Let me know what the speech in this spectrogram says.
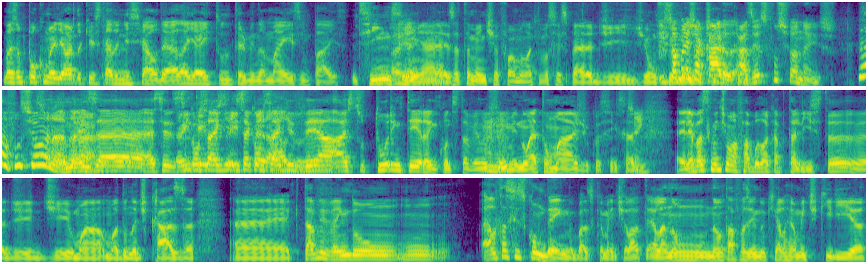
mas um pouco melhor do que o estado inicial dela, e aí tudo termina mais em paz. Sim, sim, Ok, é né? exatamente a fórmula que você espera de, de um E filme. só deixar né, claro, tipo, às vezes funciona isso. Não, funciona, Funciona, mas é, é, você, você entendo consegue, você consegue ver né? a, a estrutura inteira enquanto você tá vendo o filme. Não é tão mágico, assim, sabe? Sim. Ele é basicamente uma fábula capitalista é, de, de uma, uma dona de casa é, que tá vivendo um... um- ela tá se escondendo, basicamente. Ela, ela não, não tá fazendo o que ela realmente queria,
